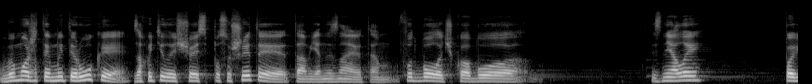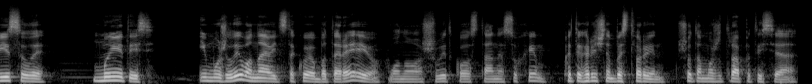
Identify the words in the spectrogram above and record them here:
Ви можете мити руки, захотіли щось посушити, там, я не знаю, там футболочку або зняли, повісили, митись. І, можливо, навіть з такою батареєю воно швидко стане сухим. Категорично без тварин. Що там може трапитися?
